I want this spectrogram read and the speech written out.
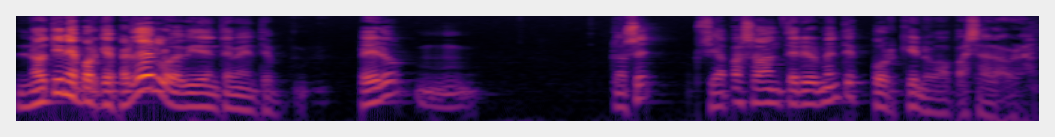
no tiene por qué perderlo, evidentemente, pero mm, no sé, si ha pasado anteriormente, ¿por qué no va a pasar ahora?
